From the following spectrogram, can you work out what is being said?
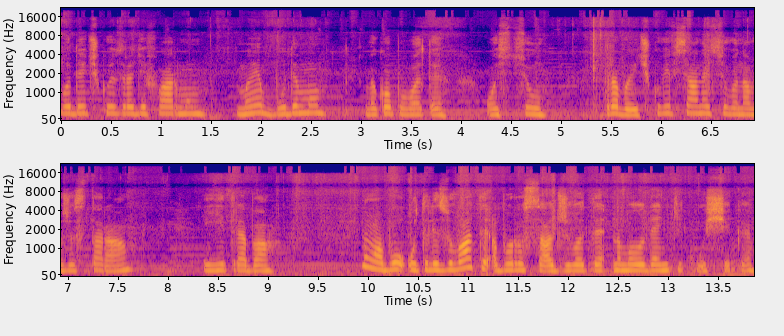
водичкою з радіфармом, ми будемо викопувати ось цю травичку вівсяницю, вона вже стара. Її треба ну, або утилізувати, або розсаджувати на молоденькі кущики.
